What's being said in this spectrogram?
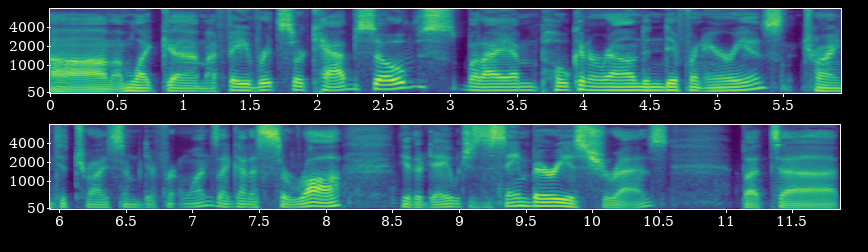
Um, I'm like, uh, my favorites are Cab Sauves, but I am poking around in different areas, trying to try some different ones. I got a Syrah the other day, which is the same berry as Shiraz, but uh,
